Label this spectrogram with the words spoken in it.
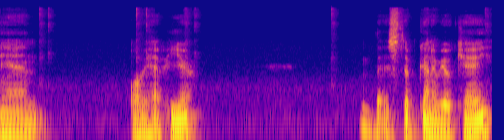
and what we have here the step gonna be okay.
